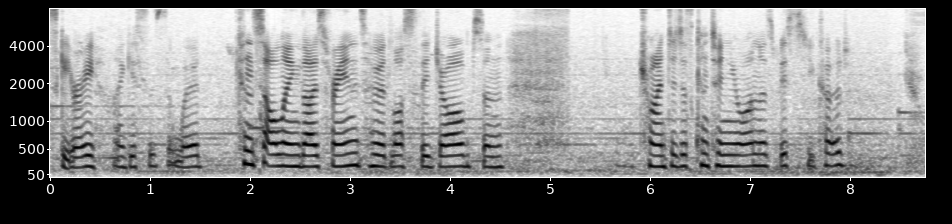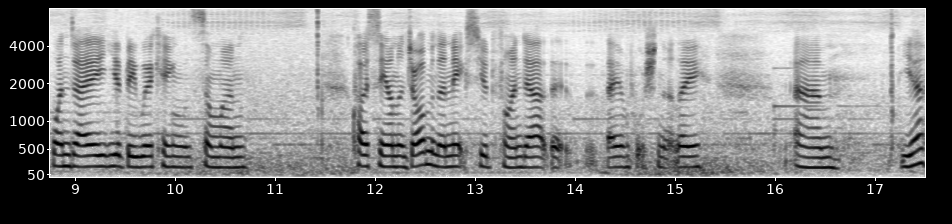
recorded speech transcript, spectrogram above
scary, I guess is the word. Consoling those friends who had lost their jobs and trying to just continue on as best you could. One day you'd be working with someone closely on a job, and the next you'd find out that they unfortunately, um, yeah,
